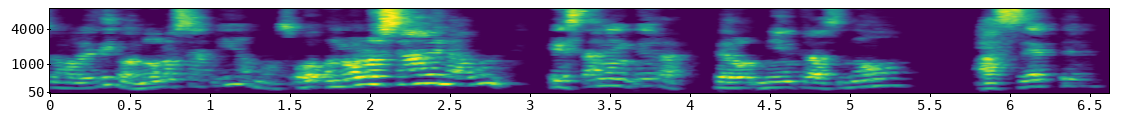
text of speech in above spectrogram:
como les digo, no lo sabíamos o, o no lo saben aún, que están en guerra, pero mientras no acepten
